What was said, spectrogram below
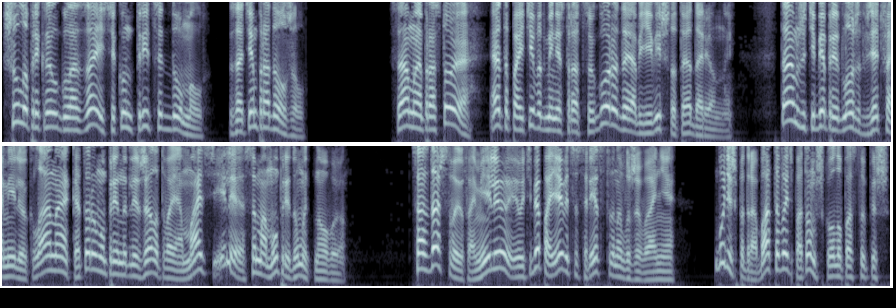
Шула прикрыл глаза и секунд 30 думал, затем продолжил. «Самое простое — это пойти в администрацию города и объявить, что ты одаренный. Там же тебе предложат взять фамилию клана, которому принадлежала твоя мать, или самому придумать новую. Создашь свою фамилию, и у тебя появится средства на выживание. Будешь подрабатывать, потом в школу поступишь.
